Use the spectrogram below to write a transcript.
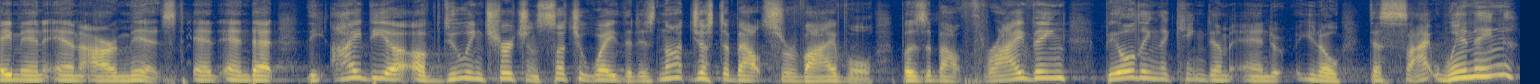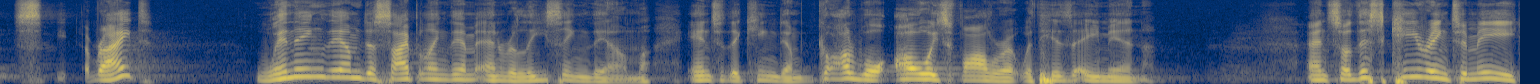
amen, in our midst. And, and that the idea of doing church in such a way that is not just about survival, but is about thriving, building the kingdom, and, you know, decide, winning, right? winning them, discipling them, and releasing them into the kingdom, God will always follow it with His amen. And so this key ring to me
